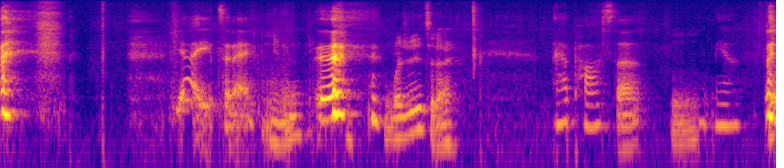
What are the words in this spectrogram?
yeah, I ate today. hmm What did you eat today? Had pasta. Mm. Yeah.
